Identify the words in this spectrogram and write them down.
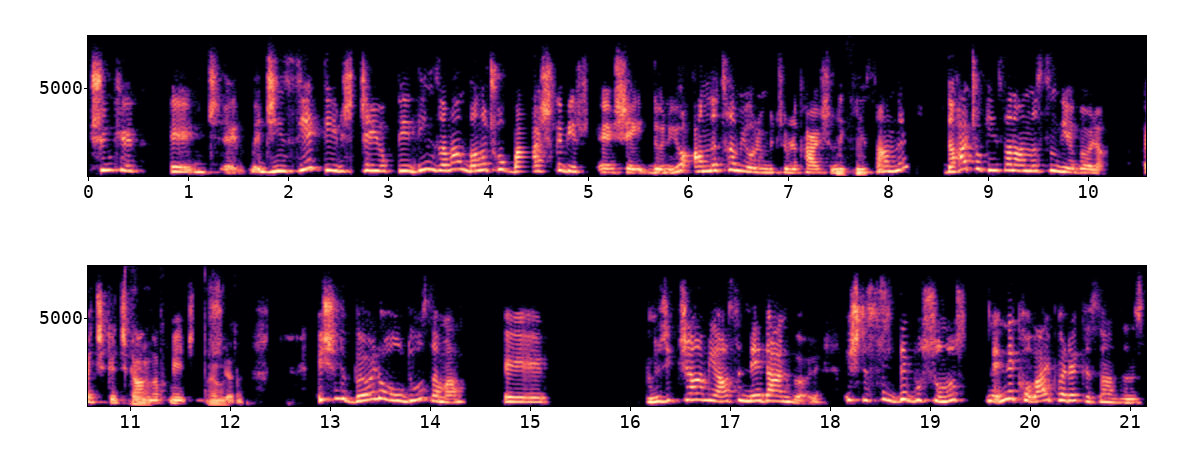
çünkü e, e, cinsiyet diye bir şey yok dediğin zaman bana çok başka bir e, şey dönüyor. Anlatamıyorum bir türlü karşımdaki hı insanları. Daha çok insan anlasın diye böyle açık açık evet. anlatmaya çalışıyorum. Evet. E şimdi böyle olduğu zaman e, müzik camiası neden böyle? İşte siz de busunuz, ne, ne kolay para kazandınız.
